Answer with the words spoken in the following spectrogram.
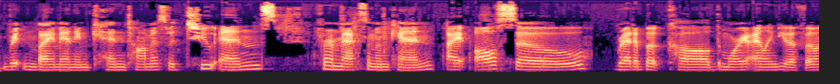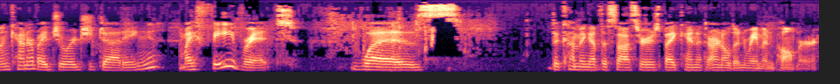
Written by a man named Kenn Thomas with two N's for Maximum Ken. I also read a book called The Maury Island UFO Encounter by George Dudding. My favorite was the Coming of the Saucers by Kenneth Arnold and Raymond Palmer,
